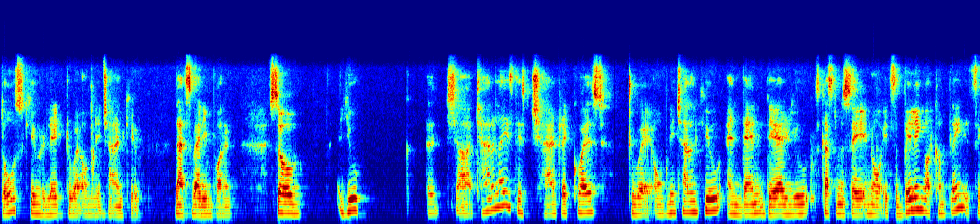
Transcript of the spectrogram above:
those queue relate to an omni-channel queue. That's very important. So you uh, channelize this chat request to a omni-channel queue, and then there you customers say, no, it's a billing or complaint, it's a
